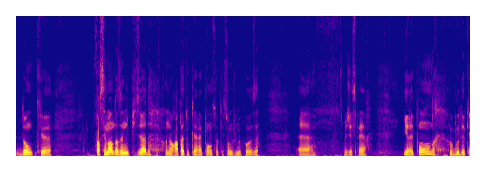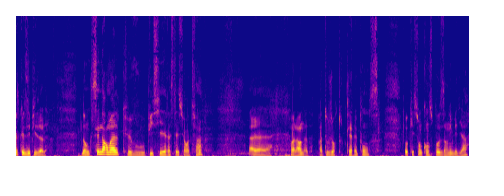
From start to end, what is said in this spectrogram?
donc Forcément, dans un épisode, on n'aura pas toutes les réponses aux questions que je me pose. Euh, mais j'espère y répondre au bout de quelques épisodes. Donc c'est normal que vous puissiez rester sur votre faim. Voilà, on n'a pas toujours toutes les réponses aux questions qu'on se pose dans les médias.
